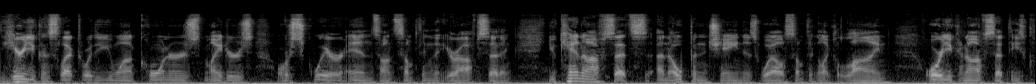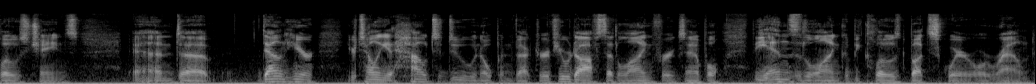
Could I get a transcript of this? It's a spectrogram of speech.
here you can select whether you want corners, miters, or square ends on something that you're offsetting. You can offset an open chain as well, something like a line, or you can offset these closed chains. And uh, down here, you're telling it how to do an open vector. If you were to offset a line, for example, the ends of the line could be closed but square or round.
